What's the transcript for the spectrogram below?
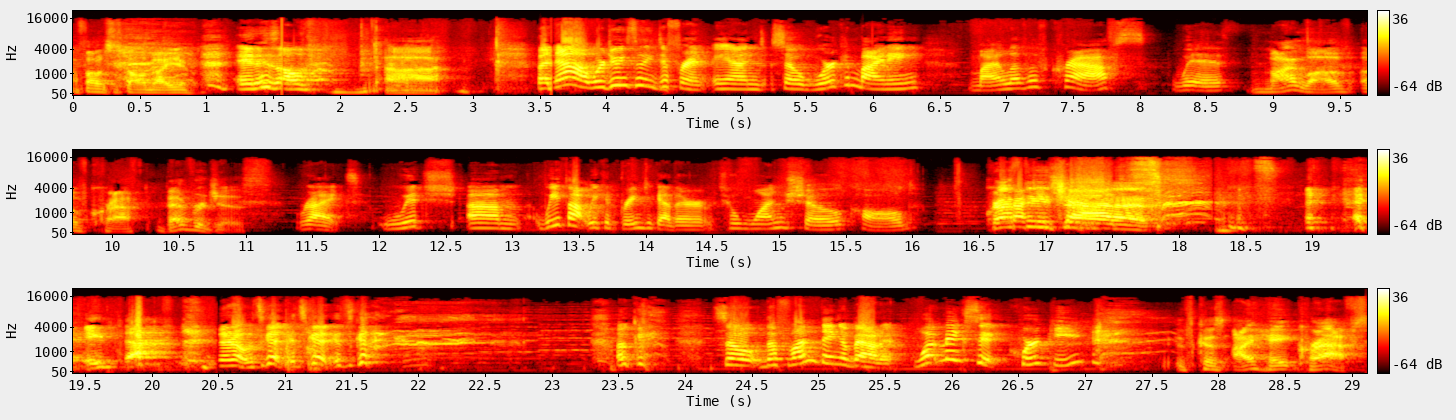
I thought it was just all about you. it is all, Uh, but now we're doing something different. And so we're combining my love of crafts with, my love of craft beverages. Right, which um, we thought we could bring together to one show called Crafty, Crafty Chats. Chats. I hate that. No, no, it's good. It's good. It's good. okay. So the fun thing about it, what makes it quirky? It's because I hate crafts.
